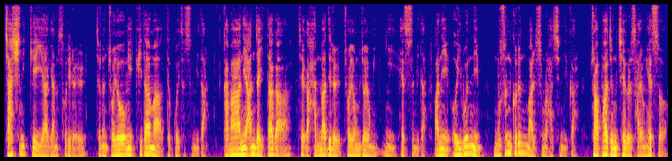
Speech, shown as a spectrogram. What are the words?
자신있게 이야기하는 소리를 저는 조용히 귀담아 듣고 있었습니다. 가만히 앉아 있다가 제가 한마디를 조용조용히 했습니다. 아니 의원님 무슨 그런 말씀을 하십니까? 좌파 정책을 사용해서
